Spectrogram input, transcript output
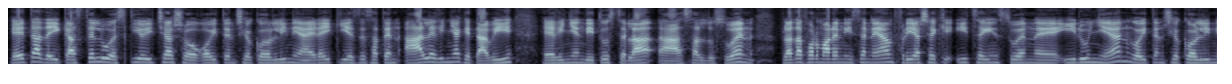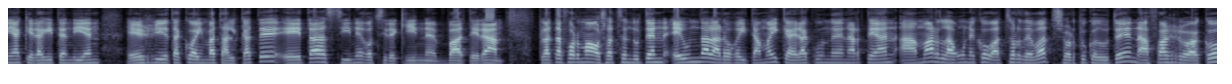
eta deikastelu ezkio itxaso goitensioko linea eraiki ez dezaten ahaleginak eta bi eginen dituztela azaldu zuen. Plataformaren izenean Friasek hitz egin zuen e, Iruñean goitensioko lineak eragiten dien herrietako hainbat alkate eta zinegotzirekin batera. Plataforma osatzen duten eundalaro geita maika erakundeen artean amar laguneko batzorde bat sortuko dute Nafarroako,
